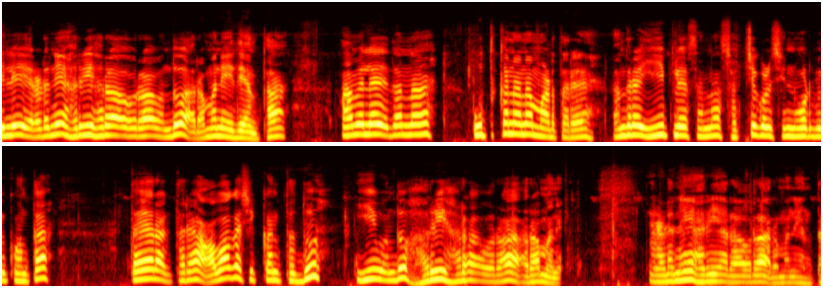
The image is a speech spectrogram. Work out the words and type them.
ಇಲ್ಲಿ ಎರಡನೇ ಹರಿಹರ ಅವರ ಒಂದು ಅರಮನೆ ಇದೆ ಅಂತ. ಆಮೇಲೆ ಇದನ್ನು ಉತ್ಖನನ ಮಾಡ್ತಾರೆ. ಅಂದರೆ ಈ ಪ್ಲೇಸನ್ನು ಸ್ವಚ್ಛಗೊಳಿಸಿ ನೋಡಬೇಕು ಅಂತ ತಯಾರಾಗ್ತಾರೆ. ಆವಾಗ ಸಿಕ್ಕಂಥದ್ದು ಈ ಒಂದು ಹರಿಹರ ಅವರ ಅರಮನೆ. ಎರಡನೇ ಹರಿಹರ ಅವರ ಅರಮನೆ ಅಂತ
